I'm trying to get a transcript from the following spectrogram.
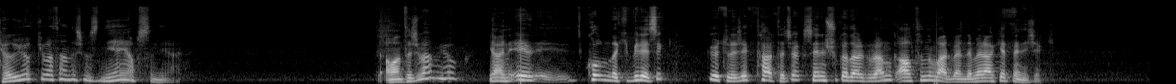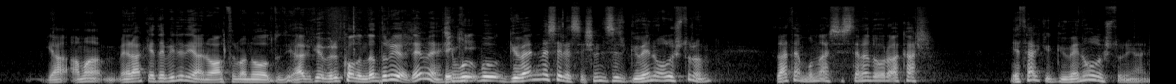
karı yok ki vatandaşımız. Niye yapsın yani? Avantajı var mı? Yok. Yani ev, e, kolundaki bilezik götürecek, tartacak. Senin şu kadar gramlık altının var bende merak etme diyecek. Ya ama merak edebilir yani o altıma ne oldu diye. Halbuki öbürü kolunda duruyor değil mi? Şimdi Peki- bu, bu güven meselesi. Şimdi siz güveni oluşturun. Zaten bunlar sisteme doğru akar. Yeter ki güveni oluşturun yani.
